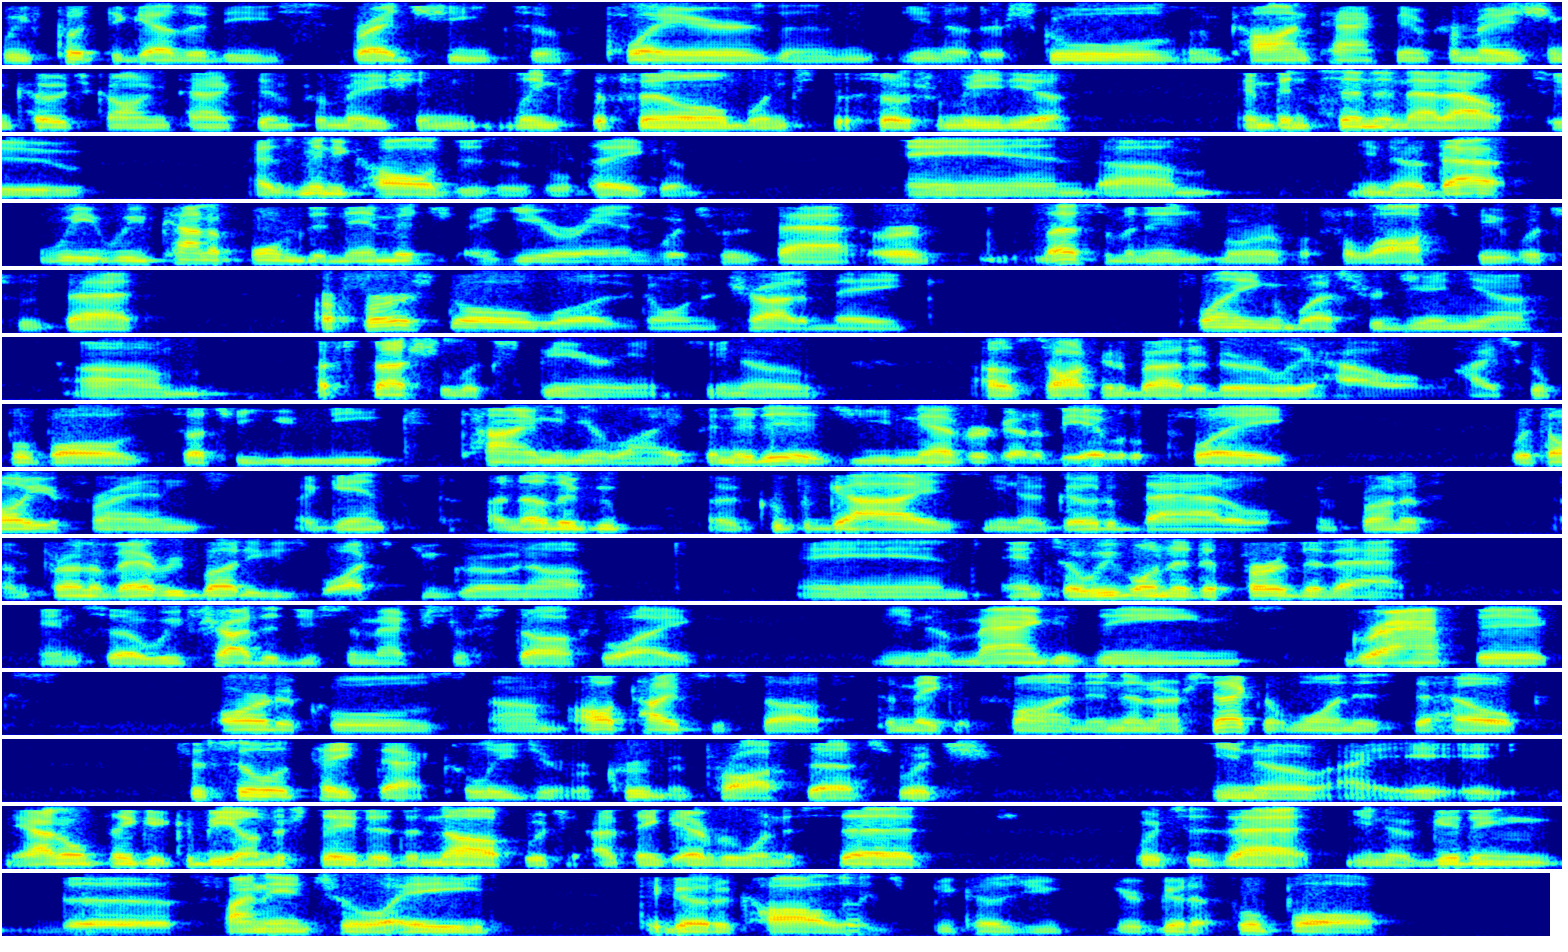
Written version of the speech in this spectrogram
we've put together these spreadsheets of players and you know their schools and contact information, coach contact information, links to film, links to social media, and been sending that out to as many colleges as will take them. And um, you know that we we kind of formed an image a year in, which was that, or less of an image, more of a philosophy, which was that our first goal was going to try to make playing in West Virginia um, a special experience. You know, I was talking about it earlier how high school football is such a unique time in your life, and it is. You're never going to be able to play with all your friends against another group a group of guys. You know, go to battle in front of in front of everybody who's watched you growing up, and and so we wanted to further that, and so we've tried to do some extra stuff like, you know, magazines, graphics, articles, um, all types of stuff to make it fun. And then our second one is to help facilitate that collegiate recruitment process, which, you know, I, it, I don't think it could be understated enough, which I think everyone has said, which is that, you know, getting the financial aid to go to college because you, you're good at football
